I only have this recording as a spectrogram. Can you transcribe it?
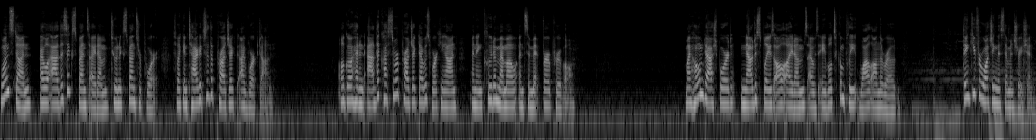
Once done, I will add this expense item to an expense report so I can tag it to the project I've worked on. I'll go ahead and add the customer project I was working on and include a memo and submit for approval. My home dashboard now displays all items I was able to complete while on the road. Thank you for watching this demonstration.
